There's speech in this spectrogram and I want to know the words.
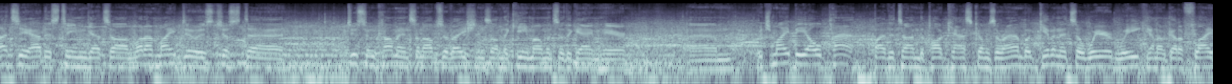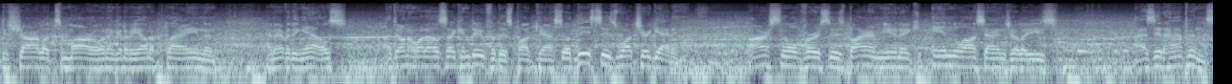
let's see how this team gets on. What I might do is just uh, do some comments and observations on the key moments of the game here. Um, which might be old Pat by the time the podcast comes around. But given it's a weird week and I've got to fly to Charlotte tomorrow and I'm going to be on a plane and, and everything else, I don't know what else I can do for this podcast. So this is what you're getting Arsenal versus Bayern Munich in Los Angeles as it happens.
